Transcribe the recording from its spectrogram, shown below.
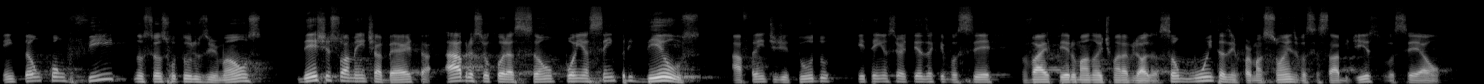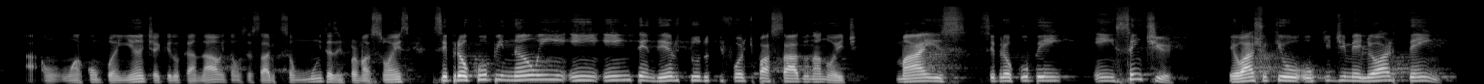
Então, confie nos seus futuros irmãos, deixe sua mente aberta, abra seu coração, ponha sempre Deus à frente de tudo e tenho certeza que você vai ter uma noite maravilhosa. São muitas informações, você sabe disso, você é um um acompanhante aqui do canal, então você sabe que são muitas informações. Se preocupe não em, em, em entender tudo que for te passado na noite, mas se preocupe em, em sentir. Eu acho que o, o, que de melhor tem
